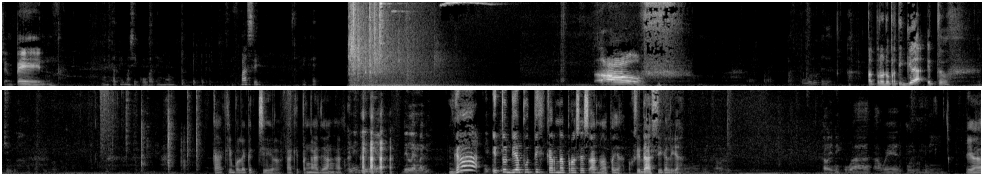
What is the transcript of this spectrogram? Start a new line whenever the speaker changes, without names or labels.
Champagne.
Hmm, tapi masih kuat ini om.
Masih.
Tapi kayak
Oh.
40 kan
42 per 3 itu. Kaki boleh kecil, kaki tengah jangan.
Ini di ini ya, dilem lagi.
Enggak,
Ini
itu dia putih karena proses anu apa ya? Oksidasi kali ya.
Ini kalau ini kuat, awet, puluh ini.
Ya,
